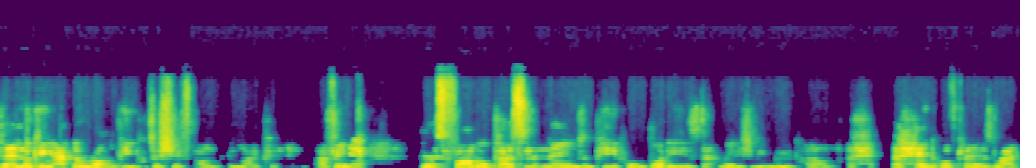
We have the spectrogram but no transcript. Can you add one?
they're looking at the wrong people to shift on, in my opinion. I think. Yeah there's far more pertinent names and people and bodies that really should be moved on ahead of players like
